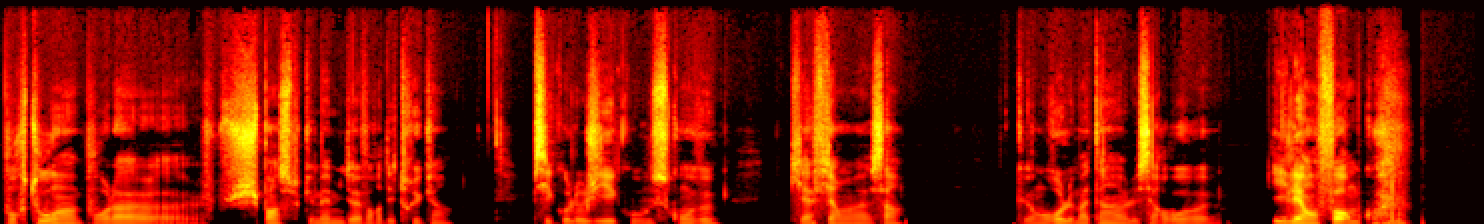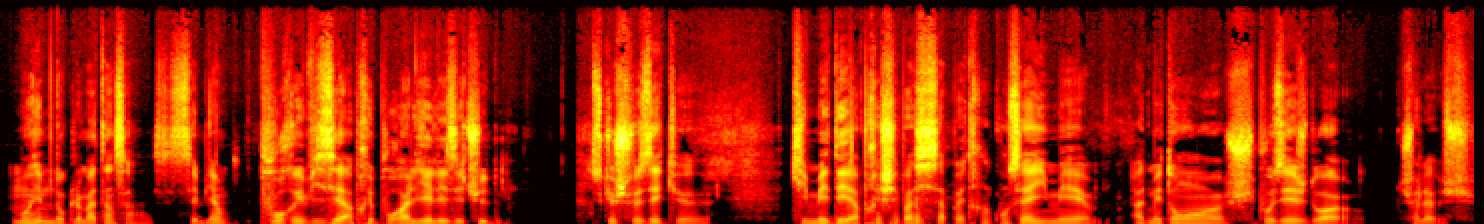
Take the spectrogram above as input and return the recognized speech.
pour tout, hein, pour la, je pense que même il doit y avoir des trucs psychologiques ou ce qu'on veut, qui affirment ça. Que en gros, le matin, le cerveau, il est en forme, quoi. Mohim, donc le matin, ça, c'est bien. Pour réviser, après, pour allier les études, ce que je faisais que, qui m'aidait, après, je sais pas si ça peut être un conseil, mais admettons, je suis posé, je dois, je suis,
